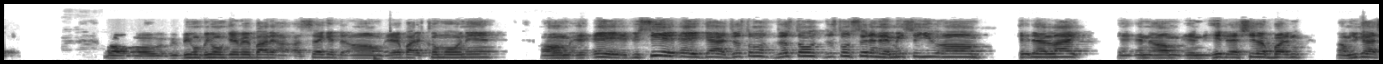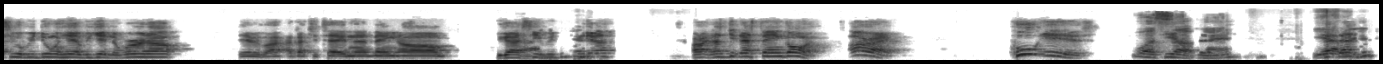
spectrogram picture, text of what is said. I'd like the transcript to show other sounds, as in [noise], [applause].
Well, well we gonna we gonna give everybody a, a second to um everybody come on in. Um, and, hey, if you see it, hey guys, just don't just don't just don't sit in there. Make sure you um hit that like and, and um and hit that share button. Um, you guys see what we're doing here? We're getting the word out. There we go. I got you tagging that thing. Um, you guys see what we're doing here? All right, let's get that thing going. All right, who is what's up, man? Yeah, that, man.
